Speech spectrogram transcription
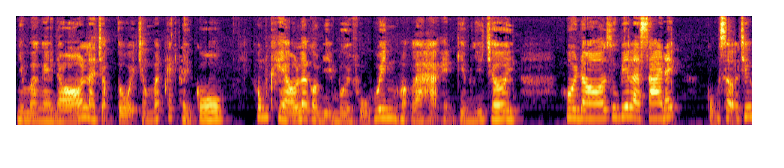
nhưng mà ngày đó là trọng tội trong mắt các thầy cô. Không khéo là còn bị mời phụ huynh hoặc là hạ hẹn kiểm như chơi. Hồi đó dù biết là sai đấy, cũng sợ chứ,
